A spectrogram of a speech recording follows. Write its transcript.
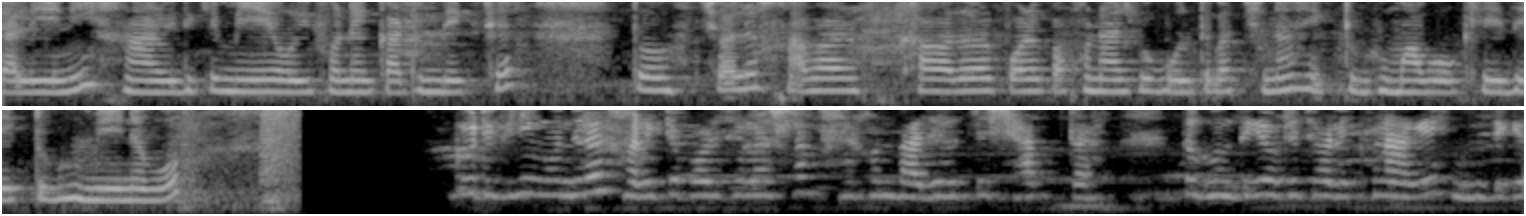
চালিয়ে নিই। আর ওইদিকে মেয়ে ওই ফোনে কার্টুন দেখছে। তো চলো, আবার খাওয়া দাওয়ার পরে কখন আসব বলতে পারছি না, একটু ঘুমাবো, খেয়ে দিয়ে একটু ঘুমিয়ে নেব। গুড ইভিনিং বন্ধুরা, অনেকটা পরে চলে আসলাম। এখন বাজে হচ্ছে সাতটা। তো ঘুম থেকে উঠেছে অনেকক্ষণ আগে। ঘুম থেকে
